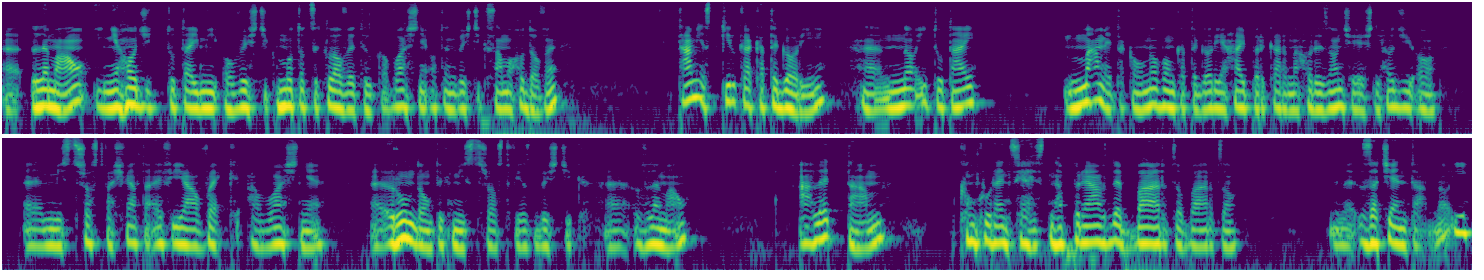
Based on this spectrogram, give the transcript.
e, Le Mans i nie chodzi tutaj mi o wyścig motocyklowy, tylko właśnie o ten wyścig samochodowy – tam jest kilka kategorii, e, no i tutaj mamy taką nową kategorię Hypercar na horyzoncie, jeśli chodzi o e, Mistrzostwa Świata FIA WEC, a właśnie e, rundą tych mistrzostw jest wyścig w Le Mans, ale tam konkurencja jest naprawdę bardzo, bardzo zacięta. No i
